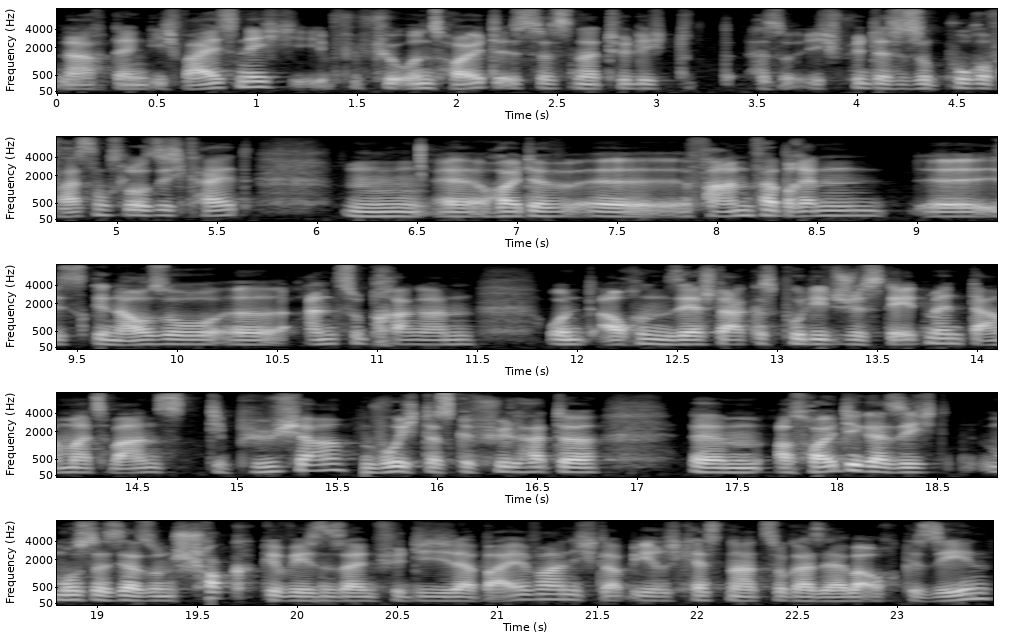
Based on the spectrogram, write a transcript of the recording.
nachdenkt. Ich weiß nicht, für uns heute ist das natürlich, also ich finde, das ist so pure Fassungslosigkeit. Mm, äh, heute äh, Fahnen verbrennen äh, ist genauso anzuprangern und auch ein sehr starkes politisches Statement. Damals waren es die Bücher, wo ich das Gefühl hatte, ähm, aus heutiger Sicht muss das ja so ein Schock gewesen sein für die, die dabei waren. Ich glaube, Erich Kästner hat es sogar selber auch gesehen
